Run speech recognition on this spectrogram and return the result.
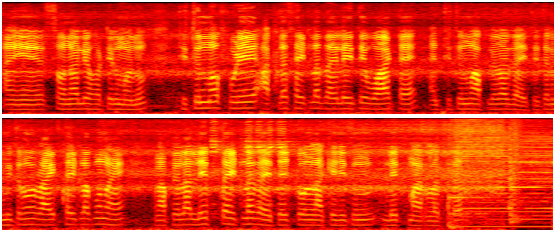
आणि सोनाली हॉटेल म्हणून. तिथून मग पुढे आतल्या साईडला जायला इथे वाट आहे आणि तिथून मग आपल्याला जायचं आहे तर मित्रांनो राईट साईडला पण आहे पण आपल्याला लेफ्ट साईडला जायचं आहे टोल नाके जिथून लेफ्ट मारलं तर.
